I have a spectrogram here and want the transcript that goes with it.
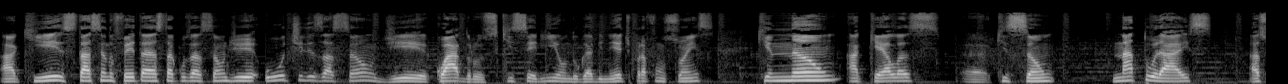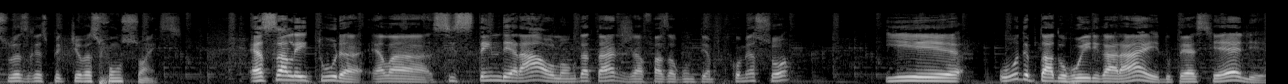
Aqui está sendo feita esta acusação de utilização de quadros que seriam do gabinete para funções que não aquelas uh, que são naturais às suas respectivas funções. Essa leitura ela se estenderá ao longo da tarde, já faz algum tempo que começou, e o deputado Rui Irigaray, do PSL,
